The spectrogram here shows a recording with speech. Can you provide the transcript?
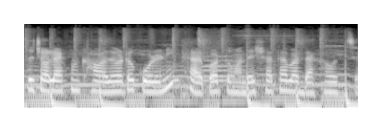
তো চলো এখন খাওয়া দাওয়াটা করে নিই, তারপর তোমাদের সাথে আবার দেখা হচ্ছে।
